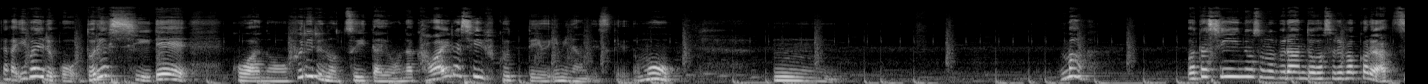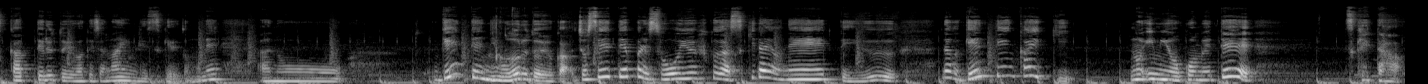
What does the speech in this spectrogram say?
だからいわゆるこうドレッシーでこうあのフリルのついたような可愛らしい服っていう意味なんですけれどもうんまあ私のそのブランドがそればっかり扱ってるというわけじゃないんですけれどもね。あの原点に戻るというか女性ってやっぱりそういう服が好きだよねっていうなんか原点回帰の意味を込めてつけた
